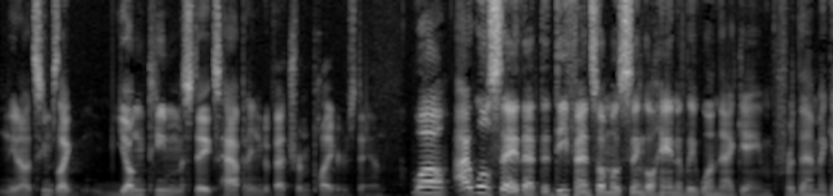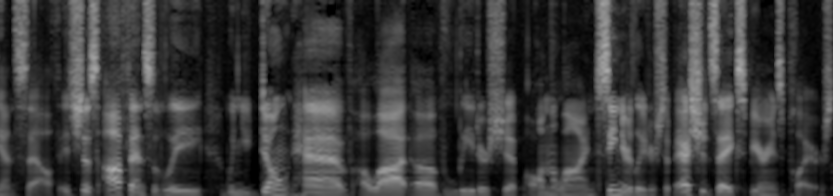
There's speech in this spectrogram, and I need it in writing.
you know it seems like young team mistakes happening to veteran players. Dan. Well, I will say that the defense almost single handedly won that game for them against South. It's just offensively, when you don't have a lot of leadership on the line, senior leadership, I should say experienced players,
